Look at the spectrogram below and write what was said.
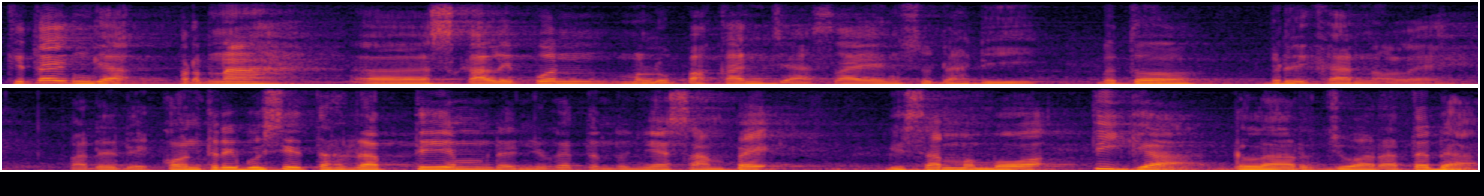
kita nggak pernah eh, sekalipun melupakan jasa yang sudah Betul. diberikan oleh Pak Dede. Kontribusi terhadap tim dan juga tentunya sampai bisa membawa tiga gelar juara tidak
